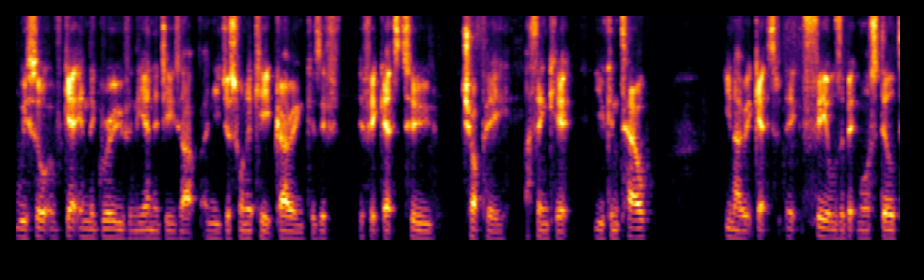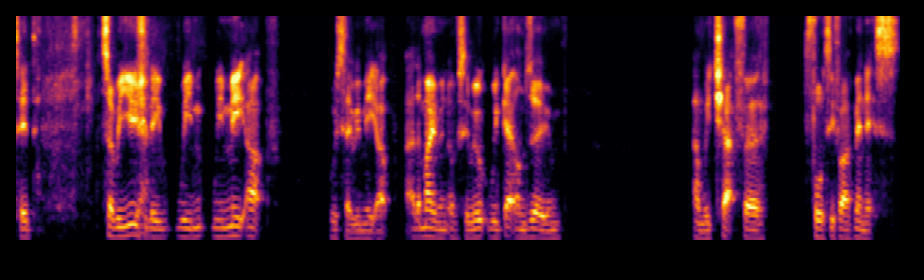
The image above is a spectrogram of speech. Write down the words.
we sort of get in the groove and the energy's up, and you just want to keep going. Because if if it gets too choppy, I think it you can tell. You know, it gets it feels a bit more stilted. So we usually we we meet up. We say we meet up at the moment. Obviously, we we get on Zoom and we chat for forty five minutes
